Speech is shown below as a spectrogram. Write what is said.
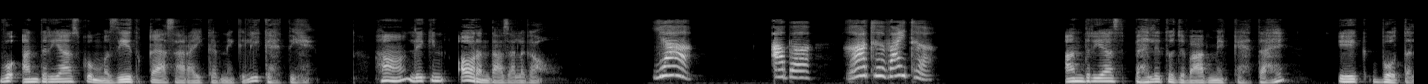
وہ اندریاز کو مزید قیاس آرائی کرنے کے لیے کہتی ہے۔ ہاں لیکن اور اندازہ لگاؤ۔ یا اندریاز پہلے تو جواب میں کہتا ہے ایک بوتل۔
